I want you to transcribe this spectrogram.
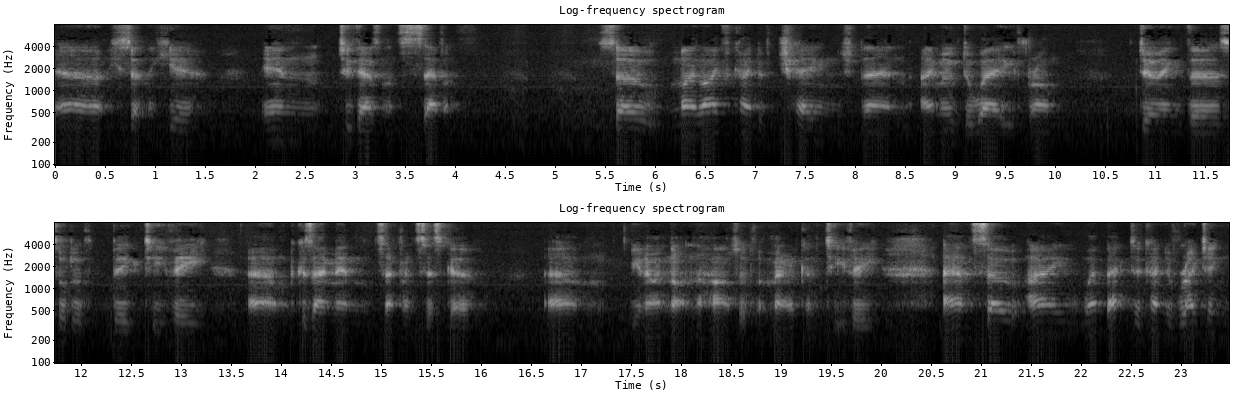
uh, certainly here in 2007. So my life kind of changed then. I moved away from doing the sort of big TV um, because I'm in San Francisco. Um, you know, I'm not in the heart of American TV, and so I went back to kind of writing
